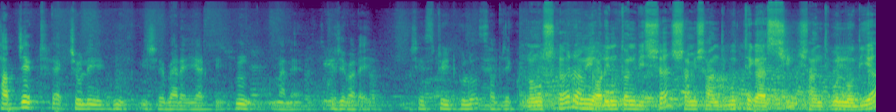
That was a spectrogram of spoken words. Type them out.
সাবজেক্ট অ্যাকচুয়ালি ইসে বেড়াই আর কি, হুম মানে খুঁজে বেড়াই সেই স্ট্রিটগুলো সাবজেক্ট নমস্কার, আমি অরিন্তন বিশ্বাস, আমি শান্তিপুর থেকে আসছি, শান্তিপুর নদিয়া।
